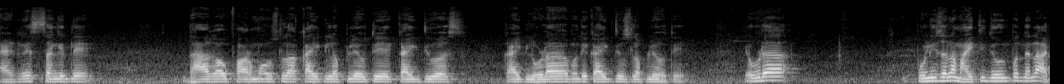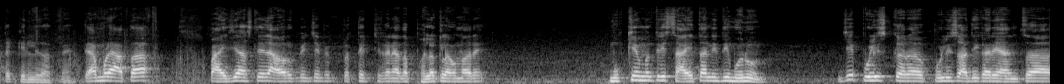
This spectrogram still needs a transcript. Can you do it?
ॲड्रेस सांगितले. दहागाव फार्म हाऊसला काही लपले होते काही दिवस काही लोढामध्ये काही दिवस लपले होते. एवढ्या पोलिसाला माहिती देऊन पण त्यांना अटक केली जात नाही. त्यामुळे आता पाहिजे असलेल्या आरोपींचे मी प्रत्येक ठिकाणी आता फलक लावणार आहे. मुख्यमंत्री सहायता निधी म्हणून जे पोलीस कर पोलीस अधिकारी यांचा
